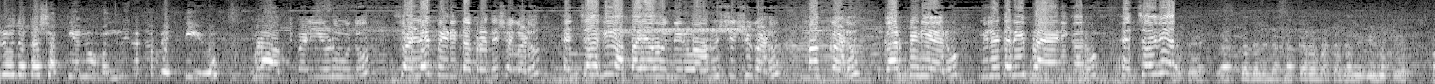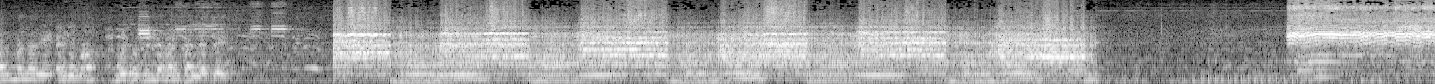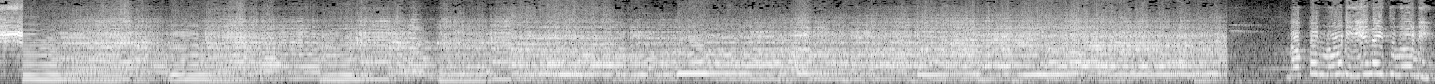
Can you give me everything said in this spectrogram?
ಕಾರಣವಾಗುತ್ತದೆ ನಿರೋಧಕ ಶಕ್ತಿಯನ್ನು ಹೊಂದಿರದ ವ್ಯಕ್ತಿಯು ಬ್ರ- ಬಳಿ ಇಡುವುದು ಸೊಳ್ಳೆ ಪೀಡಿತ ಪ್ರದೇಶಗಳು ಹೆಚ್ಚಾಗಿ ಅಪಾಯ ಹೊಂದಿರುವವರು ಶಿಶುಗಳು ಮಕ್ಕಳು ಗರ್ಭಿಣಿಯರು ಮಿಲಿಟರಿ ಪ್ರಯಾಣಿಕರು ಹೆಚ್ಚಾಗಿ ರಕ್ತದಲ್ಲಿನ ಸಕ್ಕರೆ ಮಟ್ಟದಲ್ಲಿ ಇಳಿಕೆ ಪಲ್ಮನರಿ ಎಡಿಮಾ ಮೂತ್ರಪಿಂಡ ವೈಫಲ್ಯತೆ ಡಾಕ್ಟರ್ ನೋಡಿ ಏನಾಯ್ತು ನೋಡಿ?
